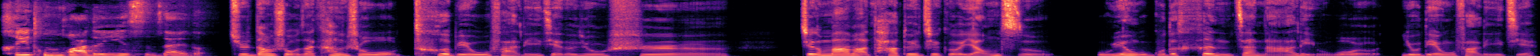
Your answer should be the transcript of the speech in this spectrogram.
黑童话的意思在的。其实当时我在看的时候，我特别无法理解的就是这个妈妈，她对这个杨子。无缘无故的恨在哪里？我有点无法理解。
